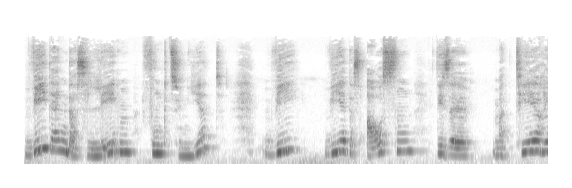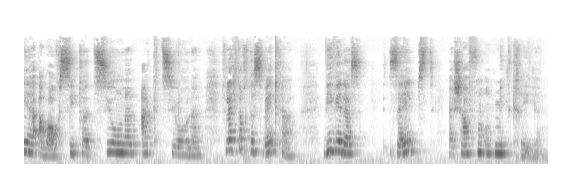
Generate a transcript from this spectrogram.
wie denn das Leben funktioniert, wie wir das Außen, diese Materie, aber auch Situationen, Aktionen, vielleicht auch das Wetter, wie wir das selbst erschaffen und mitkreieren.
